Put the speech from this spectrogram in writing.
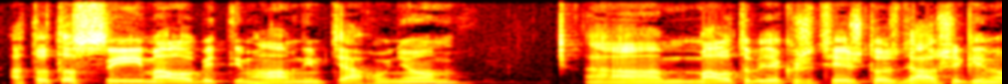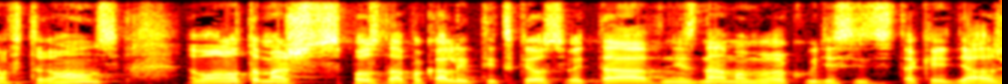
A toto Sea malo byť tým hlavným ťahuňom, a malo to byť akože tiež to ďalší Game of Thrones, lebo ono to máš z postapokalyptického sveta v neznámom roku, kde si z takej ďalej,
